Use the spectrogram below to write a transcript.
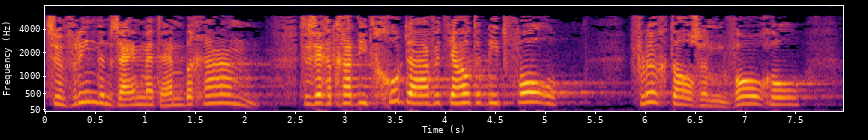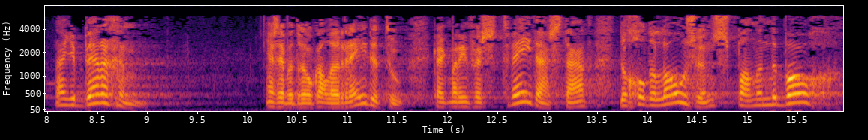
Zijn vrienden zijn met hem begaan. Ze zeggen, het gaat niet goed, David, je houdt het niet vol. Vlucht als een vogel naar je bergen. En ze hebben er ook alle reden toe. Kijk maar in vers 2, daar staat, de goddelozen spannen de boog.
